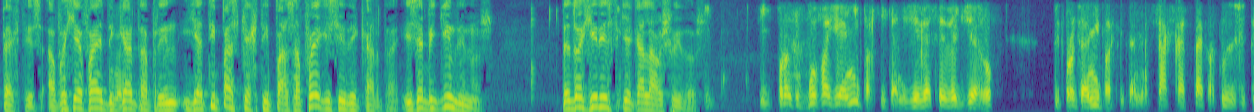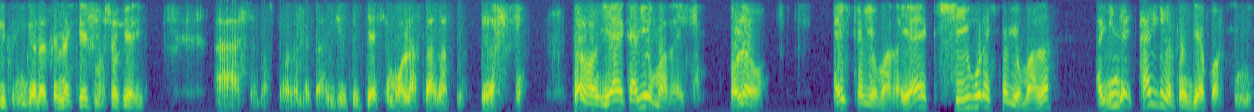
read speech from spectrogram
παίχτης, αφού είχε φάει την κάρτα πριν, γιατί πας και χτυπάς, αφού έχεις ήδη κάρτα. Είσαι επικίνδυνος. Δεν το χειρίστηκε καλά ο Σουηδός. Η πρώτη που έφαγε ανύπαρκτη ήταν. Η δεύτερη δεν ξέρω. Η πρώτη ανύπαρκτη ήταν. Τάκα, τάκα, του η κίτρινη για να την έχει έτοιμα στο χέρι. Άσε μας τώρα μετά, γιατί και έχουμε όλα αυτά να πούμε. Τι να σου πω. Τέλος πάντων, η ΑΕΚ καλή ομάδα έχει. Το λέω. Έχει καλή ομάδα. Η ΑΕΚ σίγουρα έχει καλή ομάδα. Είναι καλύτερη από τον Ολυμπιακό αυτή τη στιγμή.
